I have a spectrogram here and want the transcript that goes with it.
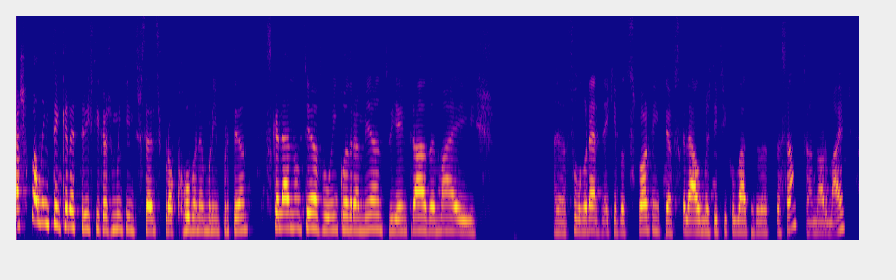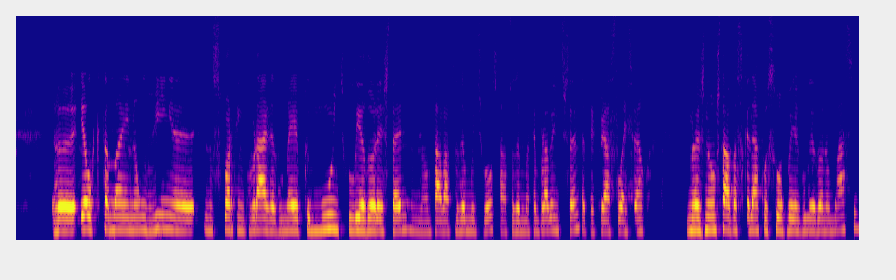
acho que Paulinho tem características muito interessantes para o que Ruben Amorim pretende. Se calhar não teve o enquadramento e a entrada mais uh, fulgurante na equipa do Sporting, teve se calhar algumas dificuldades de adaptação, que são normais. Uh, ele que também não vinha no Sporting de Braga de uma época muito goleador este ano, não estava a fazer muitos gols, estava a fazer uma temporada interessante, até foi à seleção, mas não estava se calhar com a sua veia goleador no máximo.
